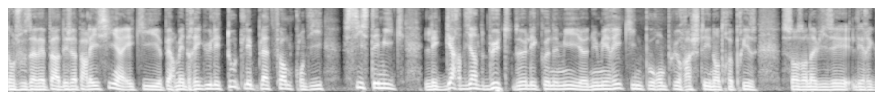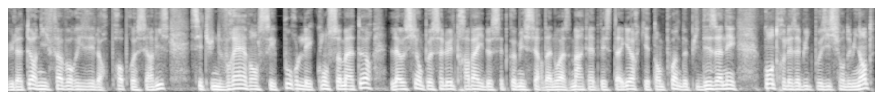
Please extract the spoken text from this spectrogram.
dont je vous avais pas déjà parlé ici, hein, et qui permet de réguler toutes les plateformes qu'on dit systémiques, les gardiens de but de l'économie euh, numérique qui ne pourront plus racheter une entreprise sans en aviser les régulateurs ni favoriser leurs propres services. C'est une vraie avancée pour les consommateurs. Là aussi, on peut saluer le travail de cette commissaire danoise Margrethe Vestager qui est en pointe depuis des années contre les abus de position dominante.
